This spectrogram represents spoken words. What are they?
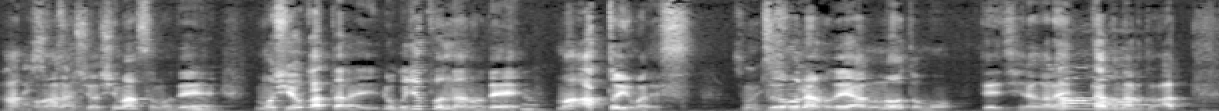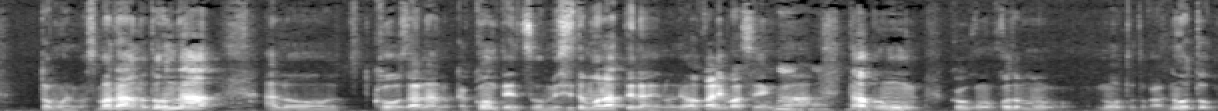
はお話をしますので、うん。もしよかったら60分なので、うん。まああっという間です。ね。ズームなのであのノートも提示しながら多分なるとあと思います。まだあのどんなあの講座なのかコンテンツを見せてもらってないので分かりませんが、うんうんうん。多分ここの子供のノートとかノート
